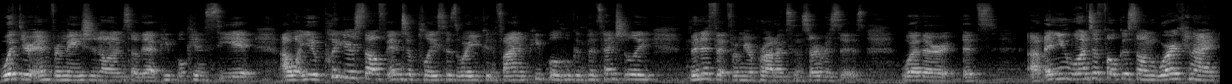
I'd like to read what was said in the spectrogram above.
with your information on so that people can see it. I want you to put yourself into places where you can find people who can potentially benefit from your products and services whether it's uh, and you want to focus on where can i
